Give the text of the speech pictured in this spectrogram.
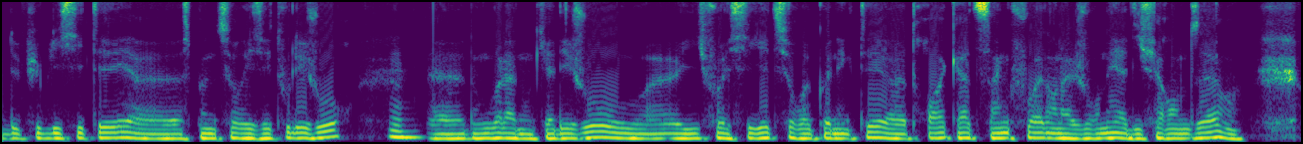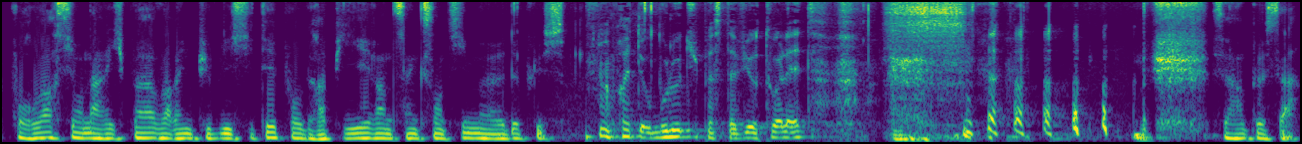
de publicités euh, sponsorisées tous les jours. Euh, donc voilà, donc il y a des jours où euh, il faut essayer de se reconnecter euh, 3, 4, 5 fois dans la journée à différentes heures pour voir si on n'arrive pas à avoir une publicité pour grappiller 25 centimes de plus. Après, t'es au boulot, tu passes ta vie aux toilettes. C'est un peu ça.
